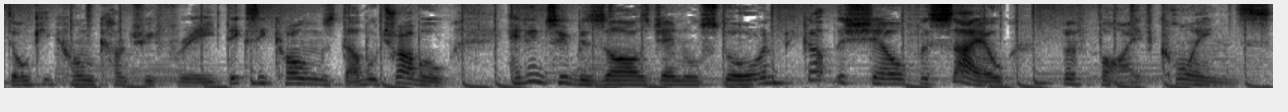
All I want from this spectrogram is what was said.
Donkey Kong Country 3 Dixie Kong's Double Trouble, head into Bazaar's general store and pick up the shell for sale for 5 coins.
